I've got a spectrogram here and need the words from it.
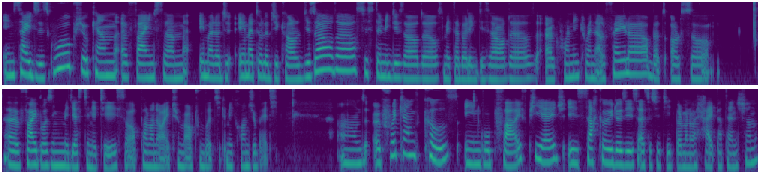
Inside this group, you can uh, find some hematological disorders, systemic disorders, metabolic disorders, uh, chronic renal failure, but also uh, fibrosing mediastinitis or pulmonary tumor thrombotic microangiopathy. And a frequent cause in group 5 PH is sarcoidosis associated pulmonary hypertension.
